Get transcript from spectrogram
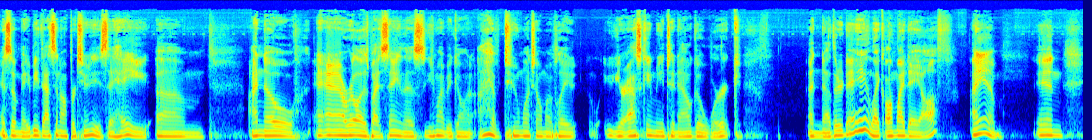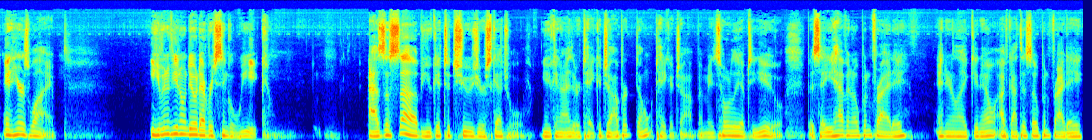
And so maybe that's an opportunity to say hey um, i know and i realize by saying this you might be going i have too much on my plate. You're asking me to now go work another day? Like on my day off? I am. And and here's why. Even if you don't do it every single week as a sub you get to choose your schedule. You can either take a job or don't take a job. I mean it's totally up to you. But say you have an open friday and you're like, you know, I've got this open Friday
